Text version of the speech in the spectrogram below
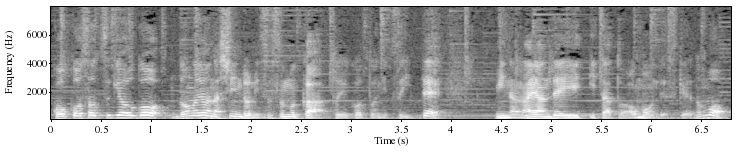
高校卒業後どのような進路に進むかということについてみんな悩んでいたとは思うんですけれども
